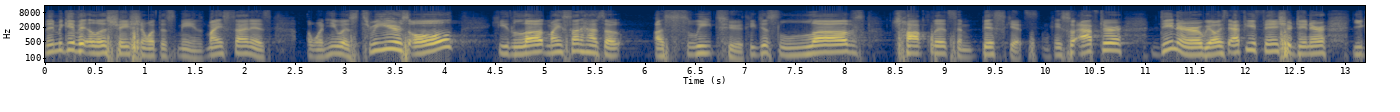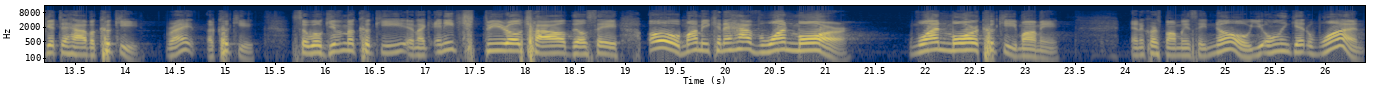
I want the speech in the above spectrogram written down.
Let me give an illustration of what this means. My son is, when he was three years old, he loved, my son has a, a sweet tooth. He just loves chocolates and biscuits. Okay, so after dinner, we always, after you finish your dinner, you get to have a cookie, right? A cookie. So we'll give him a cookie, and like any three year old child, they'll say, Oh, mommy, can I have one more? One more cookie, mommy. And of course, mommy would say, No, you only get one.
